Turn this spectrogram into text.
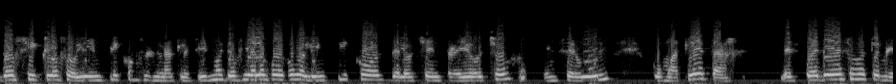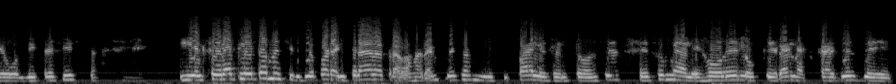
dos ciclos olímpicos en el atletismo. Yo fui a los Juegos Olímpicos del 88 en Seúl como atleta. Después de eso fue que me volví pesista. Y el ser atleta me sirvió para entrar a trabajar a empresas municipales. Entonces, eso me alejó de lo que eran las calles de,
